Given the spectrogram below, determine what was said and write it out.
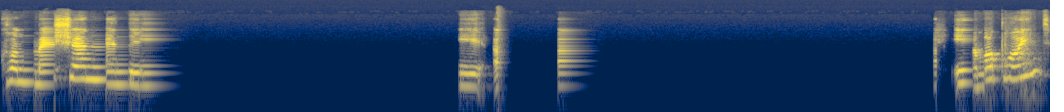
convention and the uh, in PowerPoint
